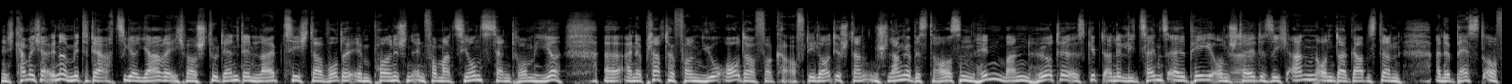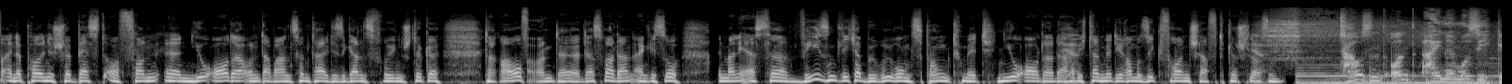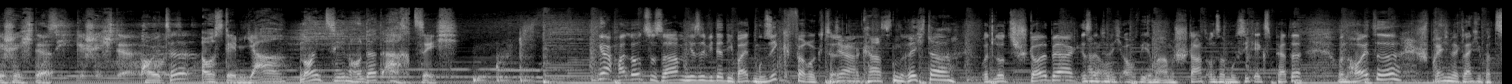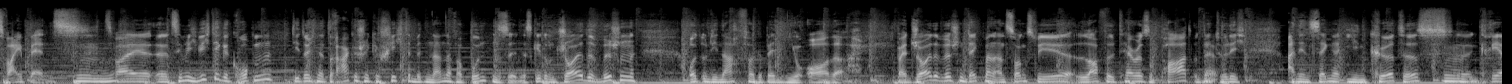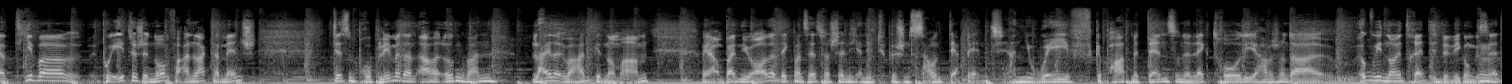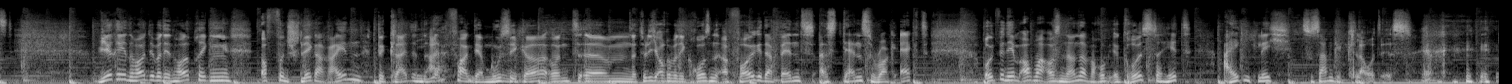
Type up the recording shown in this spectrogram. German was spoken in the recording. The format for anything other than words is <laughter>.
Ich kann mich erinnern, Mitte der 80er Jahre, ich war Student in Leipzig, da wurde im polnischen Informationszentrum hier äh, eine Platte von New Order verkauft. Die Leute standen Schlange bis draußen hin, man hörte, es gibt eine Lizenz-LP und ja. stellte sich an und da gab es dann eine Best-of, eine polnische Best-of von äh, New Order und da waren zum Teil diese ganz frühen Stücke darauf und äh, das war dann eigentlich so mein erster wesentlicher Berührungspunkt mit New Order. Da ja. habe ich dann mit ihrer Musikfreundschaft geschlossen. Ja. Tausend und eine Musikgeschichte. Musikgeschichte. Heute aus dem Jahr 1980. Ja, hallo zusammen. Hier sind wieder die beiden Musikverrückte. Ja, Carsten Richter. Und Lutz Stolberg ist hallo. natürlich auch wie immer am Start, unser Musikexperte. Und heute sprechen wir gleich über zwei Bands. Mhm. Zwei äh, ziemlich wichtige Gruppen, die durch eine tragische Geschichte miteinander verbunden sind. Es geht um Joy Division und um die Nachfolgeband New Order. Bei Joy Division denkt man an Songs wie Love Will Tear Us Apart und ja. natürlich an den Sänger Ian Curtis. Mhm. Äh, kreativer, poetisch enorm veranlagter Mensch dessen Probleme dann aber irgendwann leider überhand genommen haben. Ja, und bei New Order denkt man selbstverständlich an den typischen Sound der Band. Ja, New Wave gepaart mit Dance und Elektro, die haben schon da irgendwie einen neuen Trend in Bewegung gesetzt. Mhm. Wir reden heute über den holprigen, oft von Schlägereien begleiteten ja. Anfang der Musiker und ähm, natürlich auch über die großen Erfolge der Band als Dance Rock Act. Und wir nehmen auch mal auseinander, warum ihr größter Hit eigentlich zusammengeklaut ist. Ja. <laughs>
